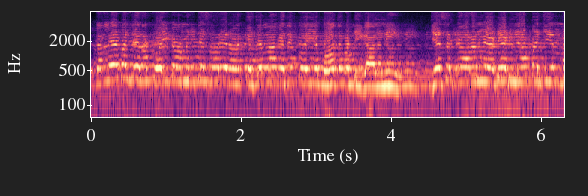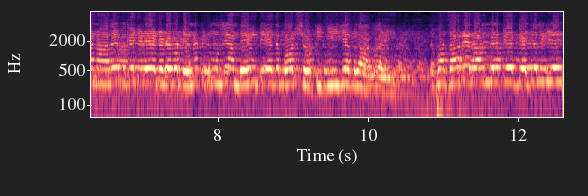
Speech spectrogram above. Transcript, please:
ਇਕੱਲੇ ਬੰਦੇ ਦਾ ਕੋਈ ਕੰਮ ਨਹੀਂ ਤੇ ਸਾਰੇ ਰਲ ਕੇ ਚੱਲਾਂਗੇ ਤੇ ਕੋਈ ਇਹ ਬਹੁਤ ਵੱਡੀ ਗੱਲ ਨਹੀਂ। ਜੇ ਸਰਕਾਰਾਂ ਨੂੰ ਐਡੇ ਐਡੀਆਂ ਆਪਾਂ ਚੀਜ਼ ਮਨਾ ਲੇਵਗੇ ਜਿਹੜੇ ਐਡੇ ਵੱਡੇ ਨਾ ਕਾਨੂੰਨ ਲਿਆਂਦੇ ਸੀ ਤੇ ਇਹ ਤਾਂ ਬਹੁਤ ਛੋਟੀ ਚੀਜ਼ ਹੈ ਬਲਾਕ ਵਾਲੀ। ਤੇ ਫਿਰ ਸਾਰੇ ਰਲ ਮਿਲ ਕੇ ਅੱਗੇ ਚੱਲੀਏ,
